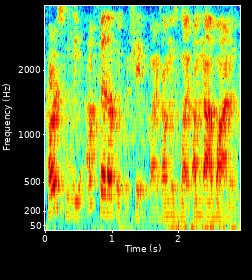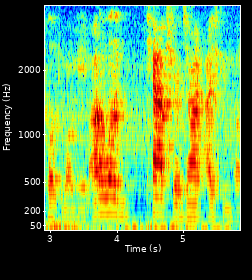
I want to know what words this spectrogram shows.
personally, I'm fed up with their shit. Like I'm just like I'm not buying another Pokemon game. I don't want to capture a giant ice cream cone.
